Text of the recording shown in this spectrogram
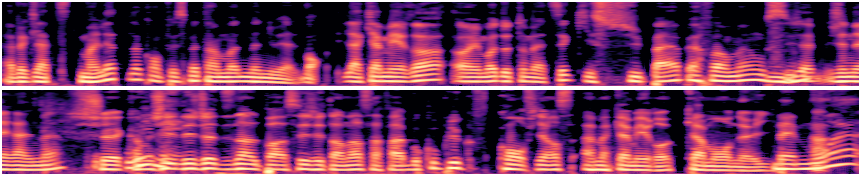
avec la petite molette là, qu'on peut se mettre en mode manuel. Bon, la caméra a un mode automatique qui est super performant aussi, Mhm. gé- généralement. Je- comme Oui, j'ai mais- déjà dit dans le passé, j'ai tendance à faire beaucoup plus confiance à ma caméra qu'à mon œil. Ben moi,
